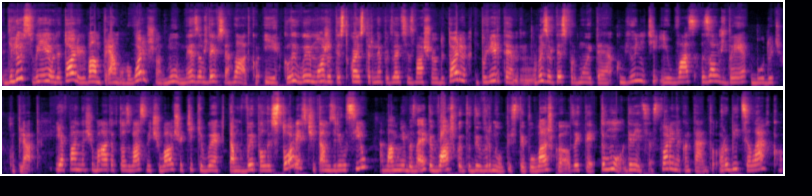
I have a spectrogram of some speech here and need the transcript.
ділюсь своєю аудиторією, і вам прямо говорю, що ну не завжди все гладко. І коли ви можете з такої сторони поділитися з вашою аудиторією, то повірте, ви завжди сформуєте ком'юніті, і у вас завжди будуть купляти. Я впевнена, що багато хто з вас відчував, що тільки ви там випали сторіс чи там з рілсів, вам ніби знаєте важко туди вернутись, типу важко зайти. Тому дивіться, створення контенту. Робіть це легко.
